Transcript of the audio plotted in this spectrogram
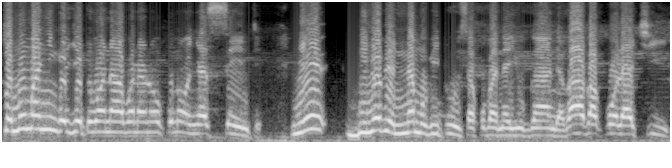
Temumanyi ngeri gye tubonaabona n'okunoonya ssente. Naye bino byonna mubituusa ku bannayuganda baabakola ki?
